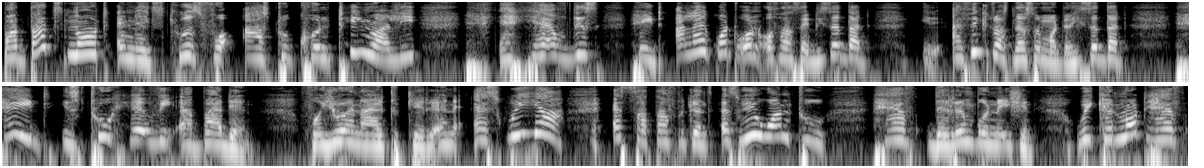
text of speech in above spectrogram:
but that's not an excuse for us to continually have this hate. I like what one author said. He said that, I think it was Nelson Mandela, he said that hate is too heavy a burden for you and I to carry. And as we are, as South Africans, as we want to have the rainbow nation. We cannot have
